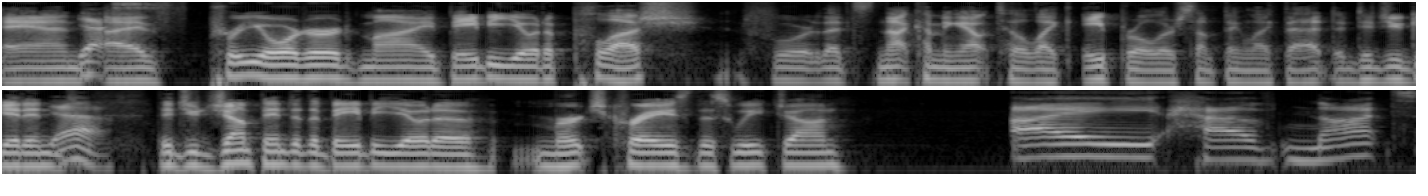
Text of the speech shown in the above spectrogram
and Yes. I've pre-ordered my Baby Yoda plush for that's not coming out till like April or something like that. Did you get in? Yeah. Did you jump into the Baby Yoda merch craze this week, John? I have not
